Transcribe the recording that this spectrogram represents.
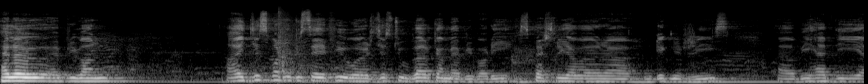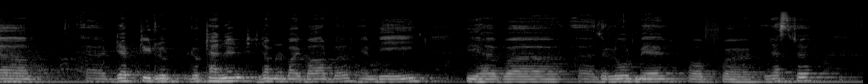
Hello, everyone. I just wanted to say a few words just to welcome everybody, especially our uh, dignitaries. Uh, we have the uh, uh Deputy Lieutenant, Ramanbhai Barber, MBE. We have uh, uh, the Lord Mayor of Leicester,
